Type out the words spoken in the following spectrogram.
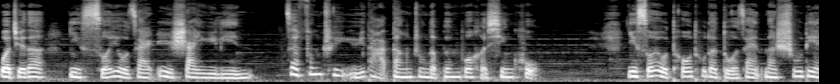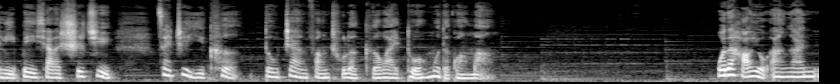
我觉得你所有在日晒雨淋、在风吹雨打当中的奔波和辛苦，你所有偷偷的躲在那书店里背下的诗句，在这一刻。”都绽放出了格外夺目的光芒。我的好友安安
